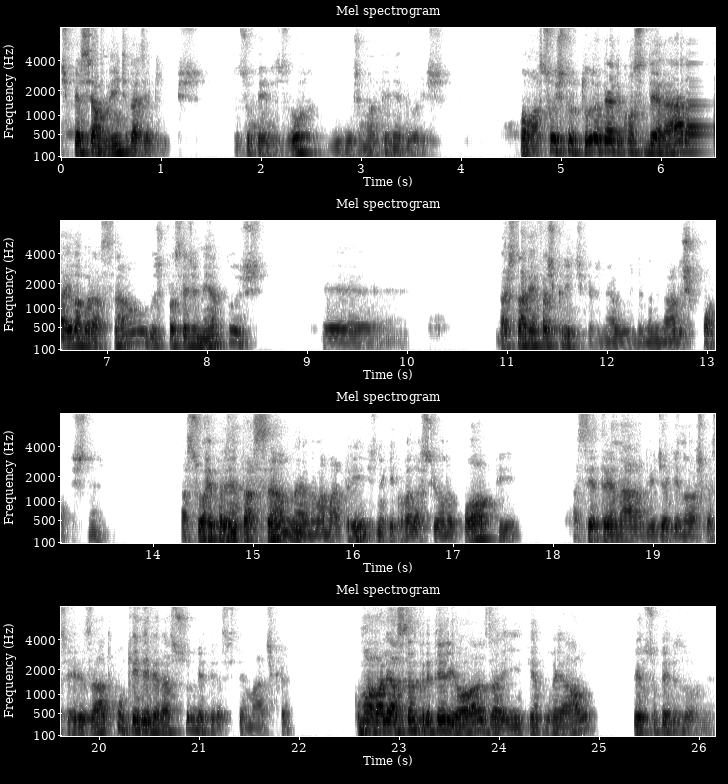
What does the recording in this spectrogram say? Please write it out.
especialmente das equipes, do supervisor e dos mantenedores. Bom, a sua estrutura deve considerar a elaboração dos procedimentos é, das tarefas críticas, né, os denominados POPs. Né? A sua representação né, numa matriz né, que correlaciona o POP a ser treinado e o diagnóstico a ser realizado com quem deverá submeter a sistemática, com uma avaliação criteriosa e em tempo real pelo supervisor. Né?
